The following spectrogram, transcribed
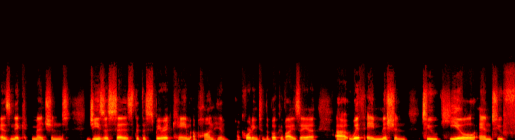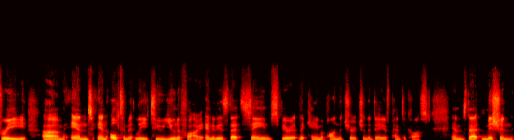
As Nick mentioned, Jesus says that the Spirit came upon him, according to the book of Isaiah, uh, with a mission to heal and to free um, and, and ultimately to unify. And it is that same Spirit that came upon the church in the day of Pentecost. And that mission,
